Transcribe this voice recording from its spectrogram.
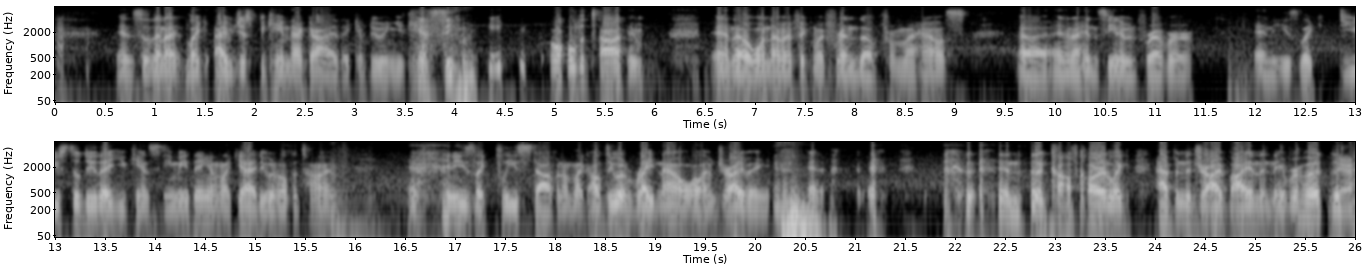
And so then I like I just became that guy that kept doing you can't see me all the time. And uh, one time I picked my friend up from my house, uh, and I hadn't seen him in forever. And he's like, "Do you still do that you can't see me thing?" I'm like, "Yeah, I do it all the time." And, and he's like, "Please stop." And I'm like, "I'll do it right now while I'm driving." and, and the cop car like happened to drive by in the neighborhood Yeah,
